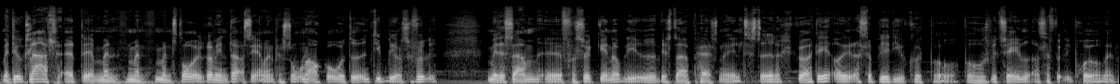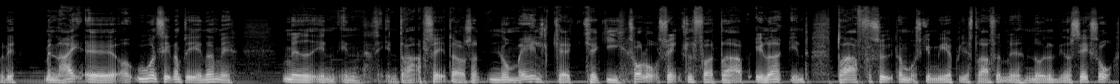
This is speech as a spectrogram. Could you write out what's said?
Men det er jo klart, at øh, man, man, man står ikke og venter og ser, om en person afgår ved døden. De bliver jo selvfølgelig med det samme øh, forsøgt genoplevet, hvis der er personale til stede, der kan gøre det, og ellers så bliver de jo kørt på, på hospitalet, og selvfølgelig prøver man på det. Men nej, øh, og uanset om det ender med med en, en, en drabsag, der jo sådan normalt kan, kan give 12 års fængsel for et drab, eller et drabsforsøg, der måske mere bliver straffet med noget, der ligner 6 år,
